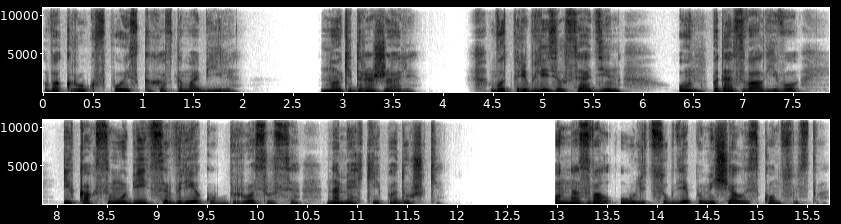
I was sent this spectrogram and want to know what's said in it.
вокруг в поисках автомобиля. Ноги дрожали. Вот приблизился один, он подозвал его и, как самоубийца в реку, бросился на мягкие подушки. Он назвал улицу, где помещалось консульство.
